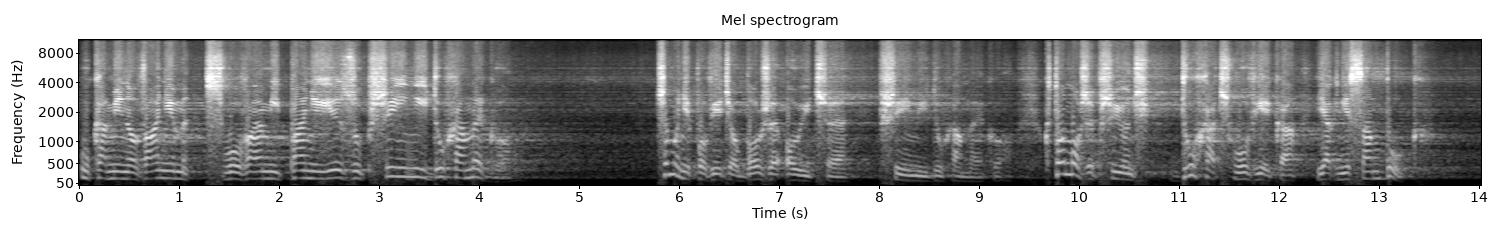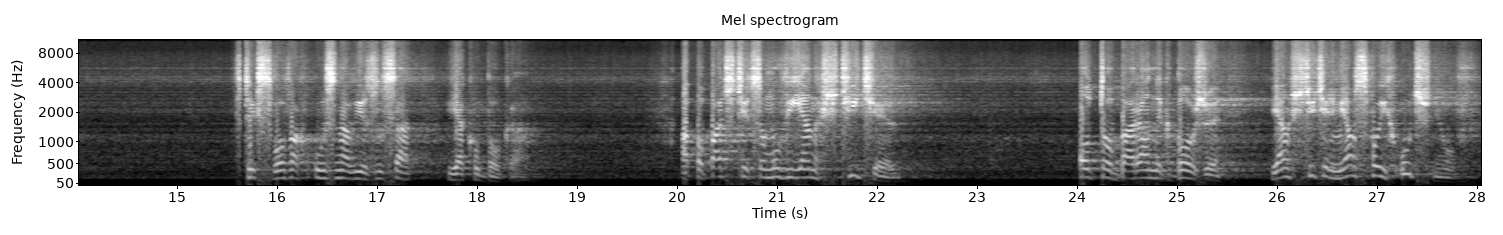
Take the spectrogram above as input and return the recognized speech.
ukamienowaniem słowami Panie Jezu, przyjmij ducha mego. Czemu nie powiedział Boże Ojcze, przyjmij ducha mego? Kto może przyjąć ducha człowieka, jak nie sam Bóg? W tych słowach uznał Jezusa jako Boga. A popatrzcie, co mówi Jan Chrzciciel. Oto baranek Boży. Jan Chrzciciel miał swoich uczniów.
